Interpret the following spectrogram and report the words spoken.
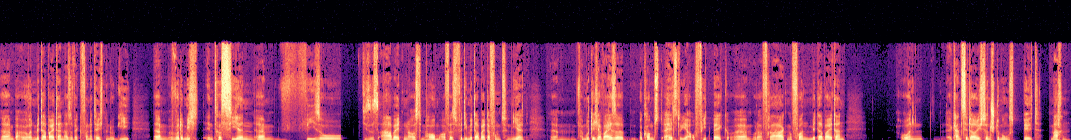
ähm, bei euren Mitarbeitern, also weg von der Technologie. Ähm, würde mich interessieren, ähm, wie so dieses Arbeiten aus dem Homeoffice für die Mitarbeiter funktioniert. Ähm, vermutlicherweise bekommst, erhältst du ja auch Feedback ähm, oder Fragen von Mitarbeitern und kannst dir dadurch so ein Stimmungsbild machen.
